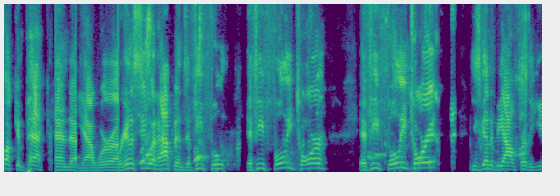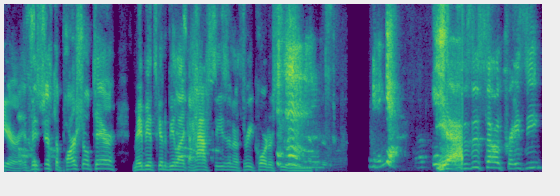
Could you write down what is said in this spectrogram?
fucking pec. And uh, yeah, we're uh, we're gonna see what happens if he full if he fully tore if he fully tore it he's going to be out for the year. If it's just a partial tear, maybe it's going to be like a half season or three quarter season. Yeah. Does this sound crazy?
